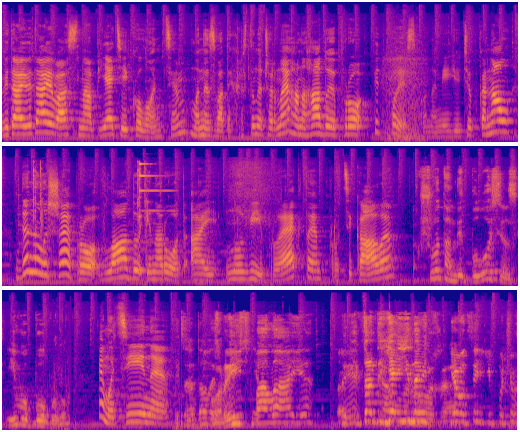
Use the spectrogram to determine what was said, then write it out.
Вітаю, вітаю вас на п'ятій колонці. Мене звати Христина Чернега. Нагадую про підписку на мій YouTube канал, де не лише про владу і народ, а й нові проекти про цікаве, Що там відбулося з Іво Бобулом? емоційне, Горить палає. Та я її навіть я оце її почав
